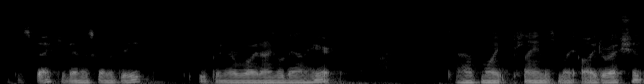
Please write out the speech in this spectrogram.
So this vector then is going to be, we bring our right angle down here, to have my plane as my i direction,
